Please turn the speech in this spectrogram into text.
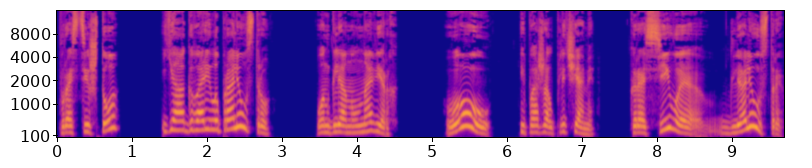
«Прости, что?» «Я говорила про люстру», он глянул наверх. «Оу!» — и пожал плечами. «Красивая для люстры».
